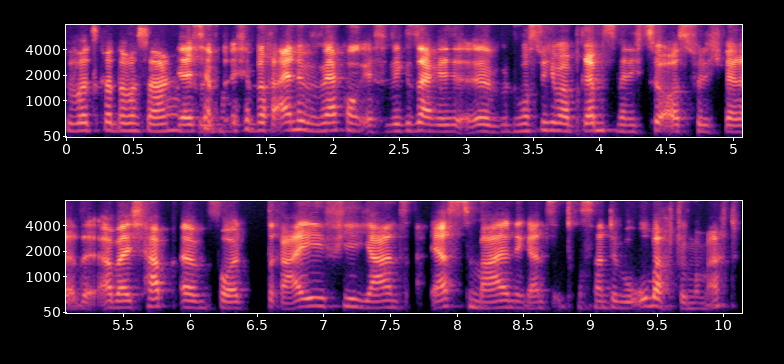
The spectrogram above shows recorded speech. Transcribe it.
Du wolltest gerade noch was sagen? Ja, ich habe ich hab noch eine Bemerkung. Wie gesagt, ich, äh, du musst mich immer bremsen, wenn ich zu ausführlich wäre. Aber ich habe ähm, vor drei, vier Jahren das erste Mal eine ganz interessante Beobachtung gemacht.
